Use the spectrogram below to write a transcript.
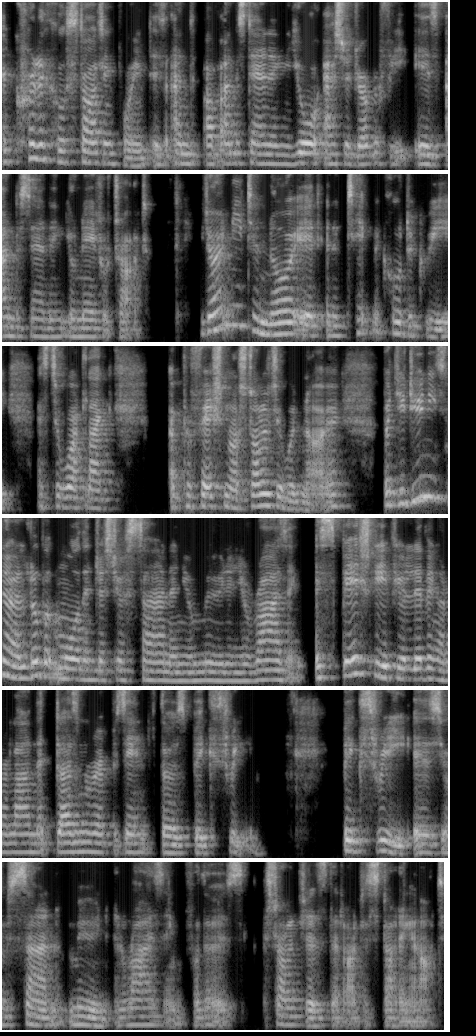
a critical starting point is of understanding your astrogeography is understanding your natal chart. You don't need to know it in a technical degree as to what like a professional astrologer would know, but you do need to know a little bit more than just your sun and your moon and your rising, especially if you're living on a line that doesn't represent those big three. Big three is your sun, moon, and rising for those astrologers that are just starting out.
